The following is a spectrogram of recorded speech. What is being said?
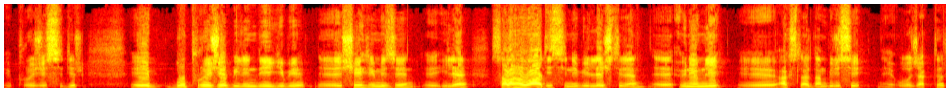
e, projesidir. E, bu proje bilindiği gibi e, şehrimizin e, ile Salaha Vadisi'ni birleştiren e, önemli e, akslardan birisi e, olacaktır.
